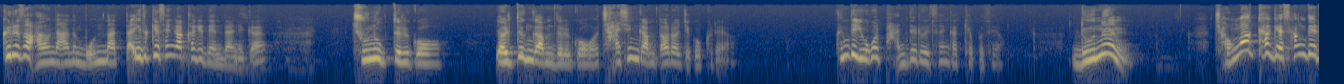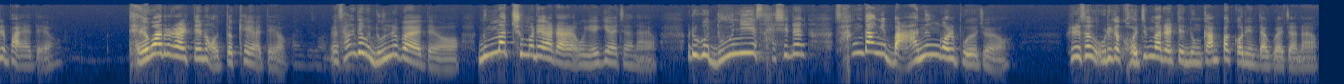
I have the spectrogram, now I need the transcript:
그래서 아유 나는 못났다 이렇게 생각하게 된다니까요. 주눅 들고 열등감 들고 자신감 떨어지고 그래요. 근데 이걸 반대로 생각해 보세요. 눈은 정확하게 상대를 봐야 돼요. 대화를 할 때는 어떻게 해야 돼요? 상대방 눈을 봐야 돼요. 눈 맞춤을 해야라고 얘기하잖아요. 그리고 눈이 사실은 상당히 많은 걸 보여줘요. 그래서 우리가 거짓말할 때 눈 깜빡거린다고 하잖아요.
